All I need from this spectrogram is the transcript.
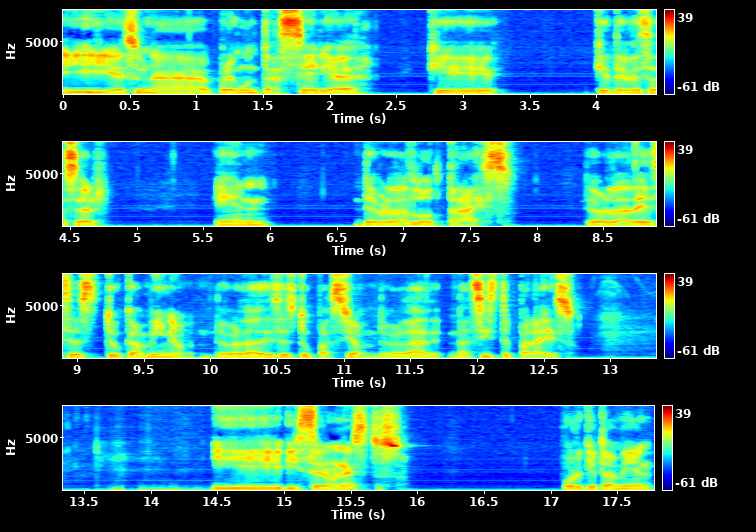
Y, es una pregunta seria que, que debes hacer. En, ¿De verdad lo traes? De verdad ese es tu camino, de verdad esa es tu pasión, de verdad naciste para eso. Y, ser honestos, porque también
